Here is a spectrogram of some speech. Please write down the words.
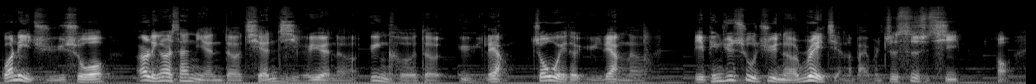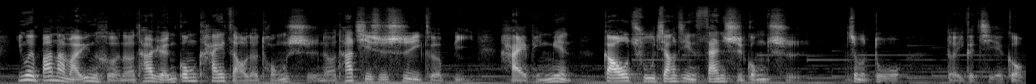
管理局说，二零二三年的前几个月呢，运河的雨量，周围的雨量呢，比平均数据呢锐减了百分之四十七。因为巴拿马运河呢，它人工开凿的同时呢，它其实是一个比海平面高出将近三十公尺这么多的一个结构。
